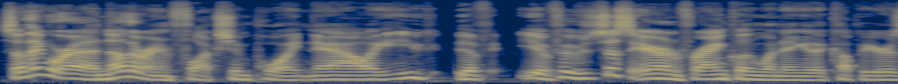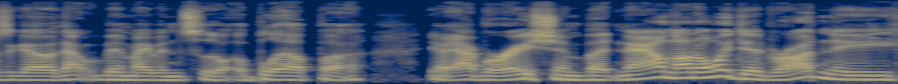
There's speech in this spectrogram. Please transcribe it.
So I think we're at another inflection point now. You, if, if it was just Aaron Franklin winning it a couple years ago, that would have been maybe a blip, uh, you know, aberration. But now, not only did Rodney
